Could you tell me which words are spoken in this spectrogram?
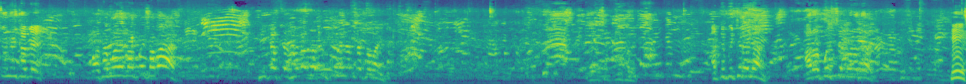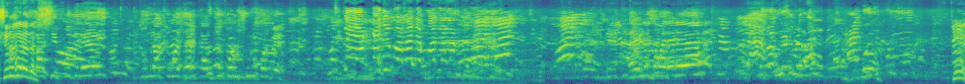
চলে যাবে। কথা বলে থাকবে সবার? ঠিক আছে রাখবেন চলে যাবে সবাই। আপনি পিছনে যান আরও পরিষ্কার করে দেন হুম শুরু করে দেন। তোমরা তোমাদের কার্যক্রম শুরু করবে। আরে এটা সবাই রেডি? হুম।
